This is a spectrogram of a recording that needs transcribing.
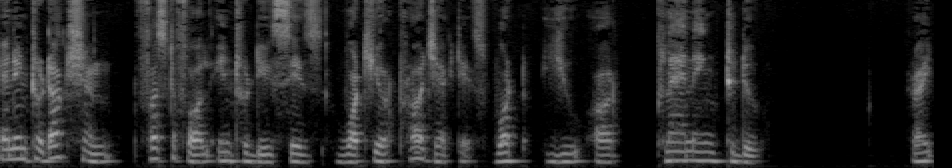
An introduction, first of all, introduces what your project is, what you are planning to do, right?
